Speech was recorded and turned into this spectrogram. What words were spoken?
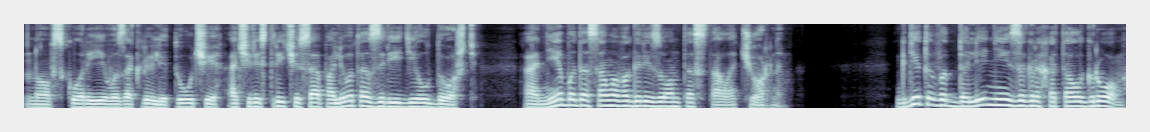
но вскоре его закрыли тучи, а через три часа полета зарядил дождь, а небо до самого горизонта стало черным. Где-то в отдалении загрохотал гром,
